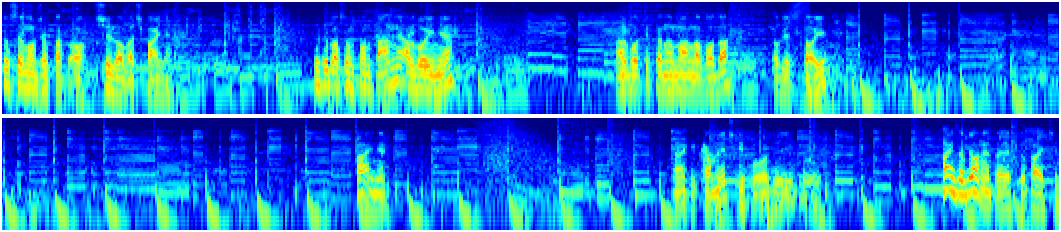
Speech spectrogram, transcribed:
Tu sobie można tak, o, chillować fajnie. Tu chyba są fontanny, albo i nie. Albo tylko normalna woda sobie stoi. Fajnie. Takie kamyczki położyli. Fajnie zrobione to jest, słuchajcie.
